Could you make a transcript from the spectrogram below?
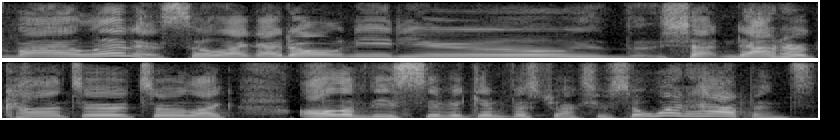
violinist so like i don't need you shutting down her concerts or like all of these civic infrastructure so what happens?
